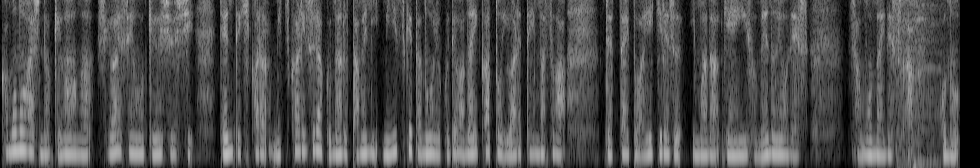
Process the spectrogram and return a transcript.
カモノハシの毛皮が紫外線を吸収し、天敵から見つかりづらくなるために身につけた能力ではないかと言われていますが、絶対とは言い切れず、未だ原因不明のようです。さあ問題ですが、この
